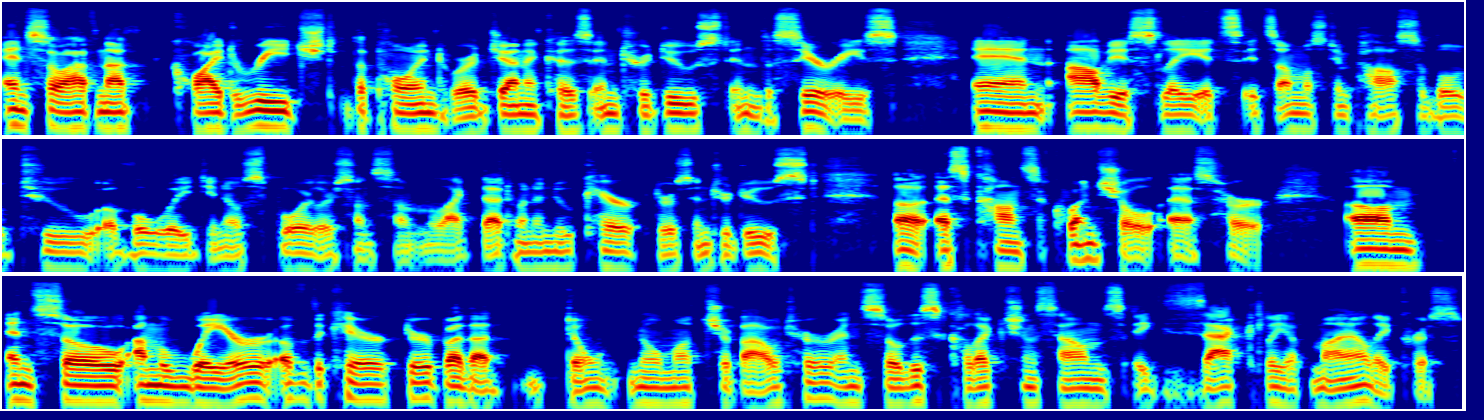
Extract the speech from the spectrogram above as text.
and so I've not quite reached the point where Jennika is introduced in the series. And obviously, it's it's almost impossible to avoid, you know, spoilers on something like that when a new character is introduced uh, as consequential as her. Um, and so I'm aware of the character, but I don't know much about her. And so this collection sounds exactly up my alley, Kris.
